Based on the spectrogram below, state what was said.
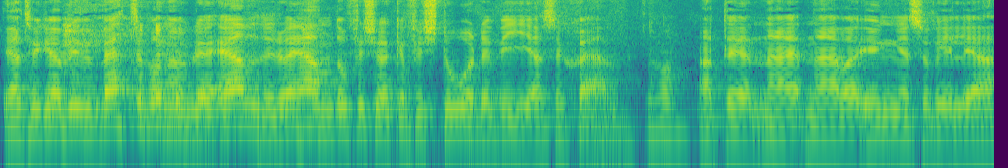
Jag tycker jag har blivit bättre på när jag blir äldre. Då ändå försöka förstå det via sig själv. ja. Att det, när, när jag var yngre så ville jag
